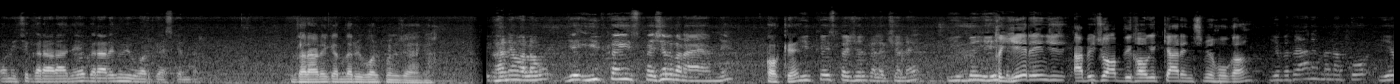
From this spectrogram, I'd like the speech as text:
और नीचे गरारा आ जाएगा। गरारे में भी वर्क है इसके अंदर। गरारे के अंदर भी वर्क मिल जाएगा। दिखाने वाला हूँ। ये ईद का ही स्पेशल बनाया है हमने। ओके ईद का स्पेशल कलेक्शन है। ईद में यही तो ये रेंज अभी जो आप दिखाओगे क्या रेंज में होगा? ये बताया ना मैंने आपको ये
